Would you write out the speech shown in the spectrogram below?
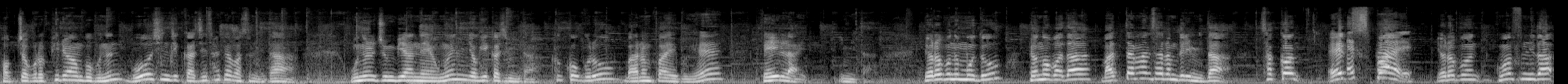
법적으로 필요한 부분은 무엇인지까지 살펴봤습니다. 오늘 준비한 내용은 여기까지입니다. 끝곡으로 마룬5의 데일라이트입니다. 여러분은 모두 변호받아 마땅한 사람들입니다. 사건 엑스파일 여러분 고맙습니다.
